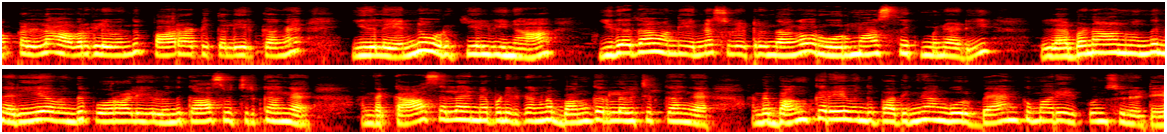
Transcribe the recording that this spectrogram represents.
மக்கள்லாம் அவர்களை வந்து பாராட்டி தள்ளியிருக்காங்க. இதில் என்ன ஒரு கேள்வினா இதை தான் வந்து என்ன சொல்லிட்டு இருந்தாங்க? ஒரு ஒரு மாதத்துக்கு முன்னாடி லெபனான் வந்து நிறைய வந்து போராளிகள் வந்து காசு வச்சுருக்காங்க. அந்த காசெல்லாம் என்ன பண்ணியிருக்காங்கன்னா பங்கரில் வச்சுருக்காங்க. அந்த பங்கரே வந்து பார்த்திங்கன்னா அங்கே ஒரு பேங்க் மாதிரி இருக்குன்னு சொல்லிட்டு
